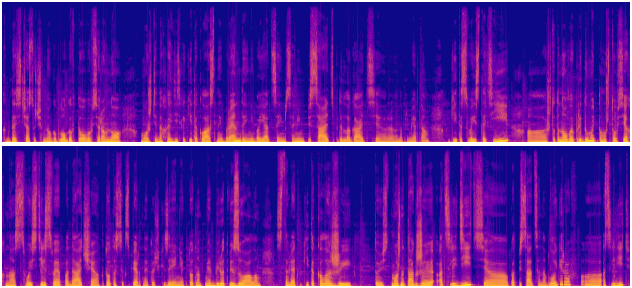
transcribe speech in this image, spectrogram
когда сейчас очень много блогов, то вы все равно можете находить какие-то классные бренды, не бояться им самим писать, предлагать, э, например, там какие-то свои статьи, а, что-то новое придумать, потому что у всех у нас свой стиль, своя подача, кто-то с экспертной точки зрения, кто-то, например, берет визуалом, составляет какие-то коллажи, то есть можно также отследить, э, подписаться на блогеров, э, отследить,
